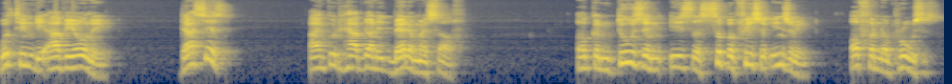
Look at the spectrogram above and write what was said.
within the alveoli, that's it. I could have done it better myself. A contusion is a superficial injury, often a bruise,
